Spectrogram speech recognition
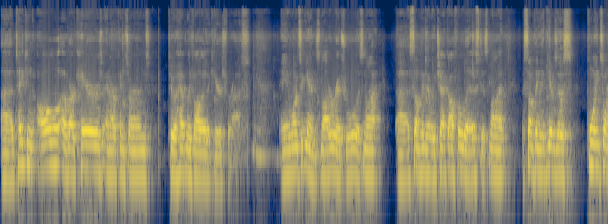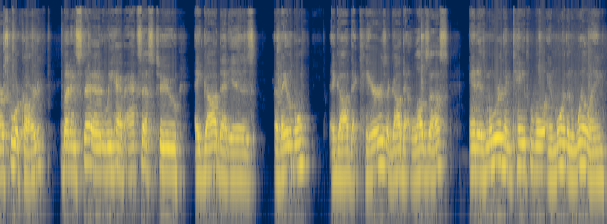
uh, taking all of our cares and our concerns to a heavenly Father that cares for us. And once again, it's not a ritual. It's not uh, something that we check off a list. It's not something that gives us points on our scorecard. But instead, we have access to a God that is available, a God that cares, a God that loves us, and is more than capable and more than willing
